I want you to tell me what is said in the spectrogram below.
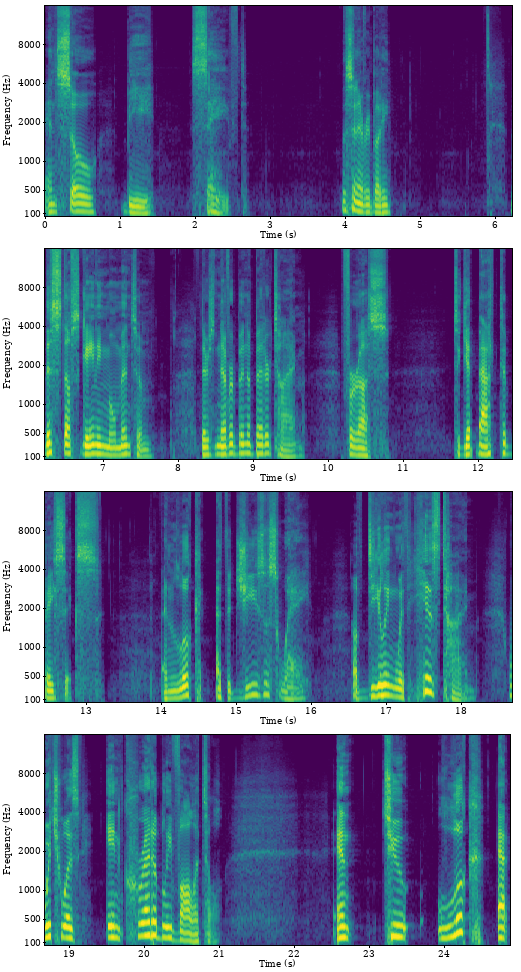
and so be saved. Listen, everybody, this stuff's gaining momentum. There's never been a better time for us to get back to basics and look at the Jesus way of dealing with his time, which was incredibly volatile, and to look at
